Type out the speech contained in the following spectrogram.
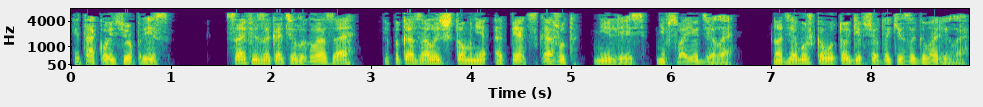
и такой сюрприз. Сафи закатила глаза, и показалось, что мне опять скажут «не лезь, не в свое дело». Но девушка в итоге все-таки заговорила.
